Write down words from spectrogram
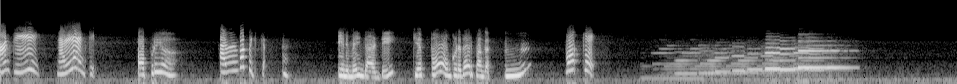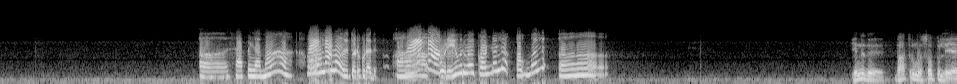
ஆண்டி நல்ல ஆண்டி. அப்படியா? ரொம்ப பிடிக்கும். இனிமே இந்த ஆண்டி எப்போ உன் கூட தான் இருப்பாங்க. ஓகே சாப்பிடலாமா? வேண்டாம். அது தொடக்கூடாது. ஆ, ஒரே ஒரு வாய் கொண்டல அம்மல என்னது பாத்ரூம்ல சோப்பு இல்லையே?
